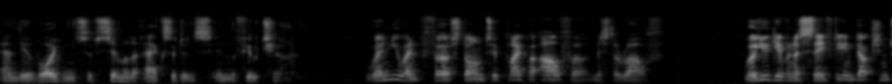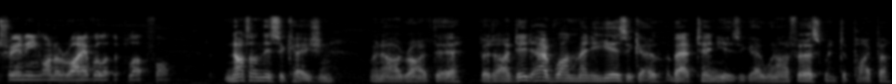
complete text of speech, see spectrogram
and the avoidance of similar accidents in the future. When you went first onto Piper Alpha, Mr. Ralph, were you given a safety induction training on arrival at the platform? Not on this occasion, when I arrived there, but I did have one many years ago, about ten years ago, when I first went to Piper.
